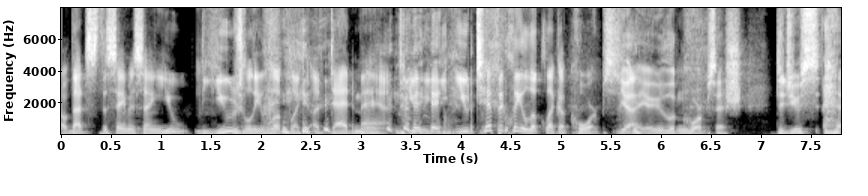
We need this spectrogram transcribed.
no, that's the same as saying you usually look like a dead man. You, you typically look like a corpse. Yeah, you you look Mm. corpse-ish. Did you?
